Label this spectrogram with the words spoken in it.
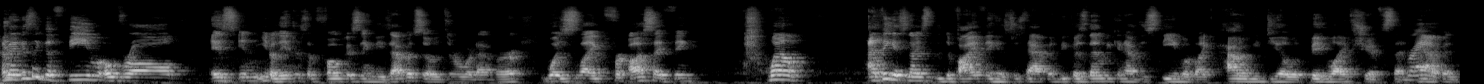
I mean, I guess like the theme overall is in you know the interest of focusing these episodes or whatever was like for us. I think, well, I think it's nice that the Defy thing has just happened because then we can have this theme of like how do we deal with big life shifts that Right. happen.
